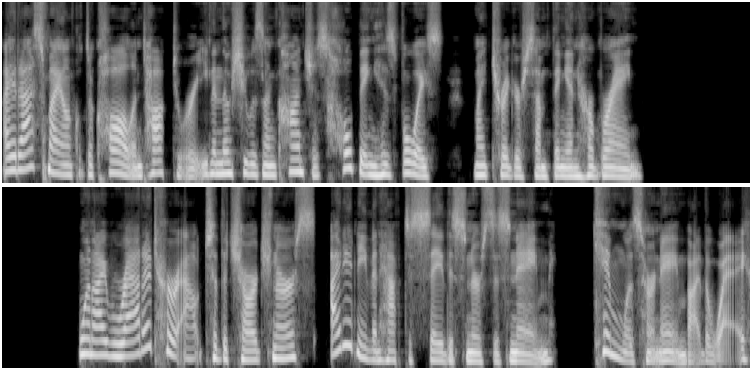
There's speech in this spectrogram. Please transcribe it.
I had asked my uncle to call and talk to her, even though she was unconscious, hoping his voice might trigger something in her brain. When I ratted her out to the charge nurse, I didn't even have to say this nurse's name. Kim was her name, by the way.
